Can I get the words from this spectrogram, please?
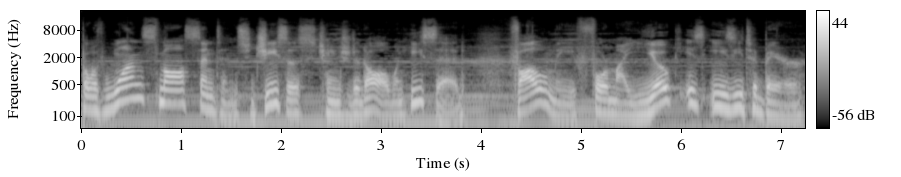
But with one small sentence, Jesus changed it all when he said, Follow me, for my yoke is easy to bear,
